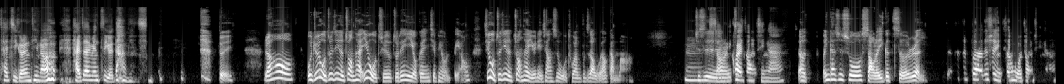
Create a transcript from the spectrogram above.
才几个人听，然后还在那边自以为大明星。对。然后我觉得我最近的状态，因为我觉得昨天也有跟一些朋友聊，其实我最近的状态有点像是我突然不知道我要干嘛，嗯，就是少了一块重心啊，呃，应该是说少了一个责任，对啊，就是你生活重心啊，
